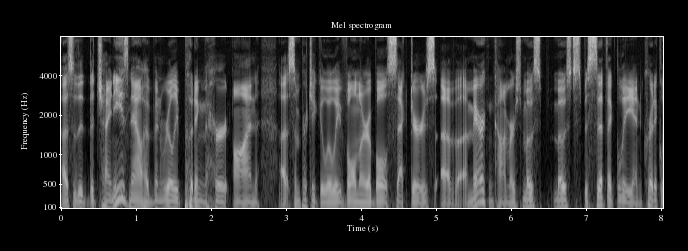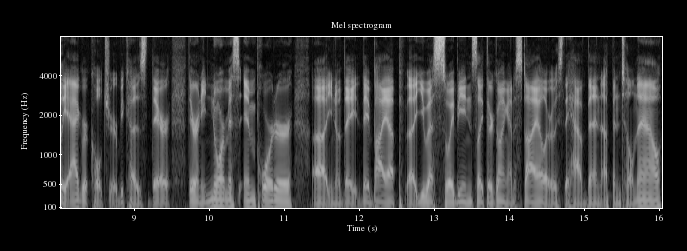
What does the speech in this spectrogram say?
Uh, so the, the Chinese now have been really putting the hurt on uh, some particularly vulnerable sectors of American commerce, most most specifically and critically agriculture, because they're they're an enormous importer. Uh, you know they they buy up U.S. Uh, soybeans like they're going out of style, or at least they have been up until now.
